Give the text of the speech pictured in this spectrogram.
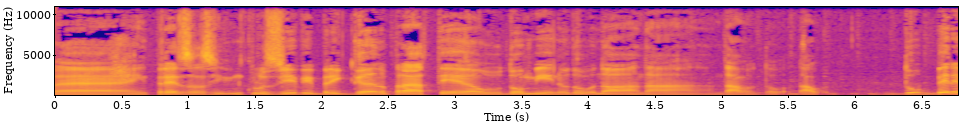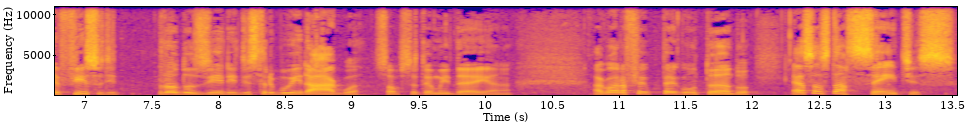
É, empresas, inclusive, brigando para ter o domínio do, da, da, da, do, do, benefício de produzir e distribuir água, só para você ter uma ideia. Né? Agora eu fico perguntando: essas nascentes,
